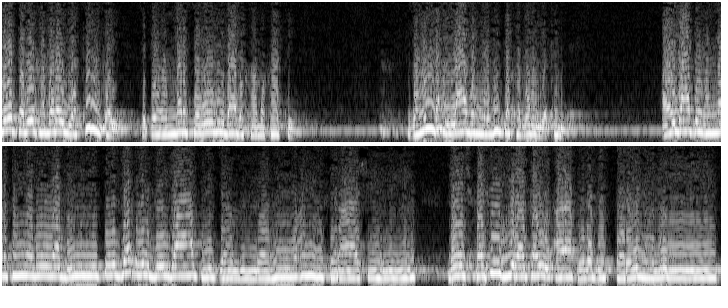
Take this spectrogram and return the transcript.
زه په دې خبره یقین کوي چې پیغمبر سویلی دا د خامخا کی زمون د الله د نبی په خبره یقین دی او دا پیغمبر څنګه دی یا دی تو جا فی جنبه عن فراشه. دیش پسی گرا کئی عرق دا بسترین ملی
